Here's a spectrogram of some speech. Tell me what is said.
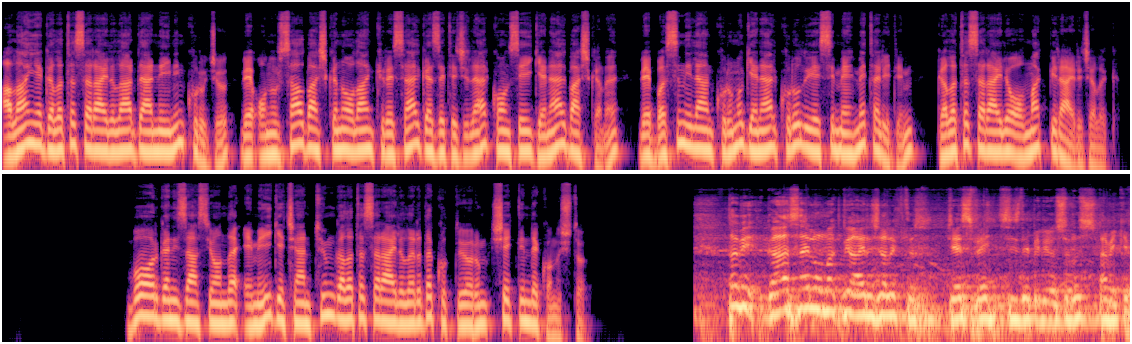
Alanya Galatasaraylılar Derneği'nin kurucu ve onursal başkanı olan Küresel Gazeteciler Konseyi Genel Başkanı ve Basın İlan Kurumu Genel Kurul üyesi Mehmet Alidim, Galatasaraylı olmak bir ayrıcalık. Bu organizasyonda emeği geçen tüm Galatasaraylıları da kutluyorum şeklinde konuştu. Tabii Galatasaraylı olmak bir ayrıcalıktır. Ces Bey, siz de biliyorsunuz. Tabii ki.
